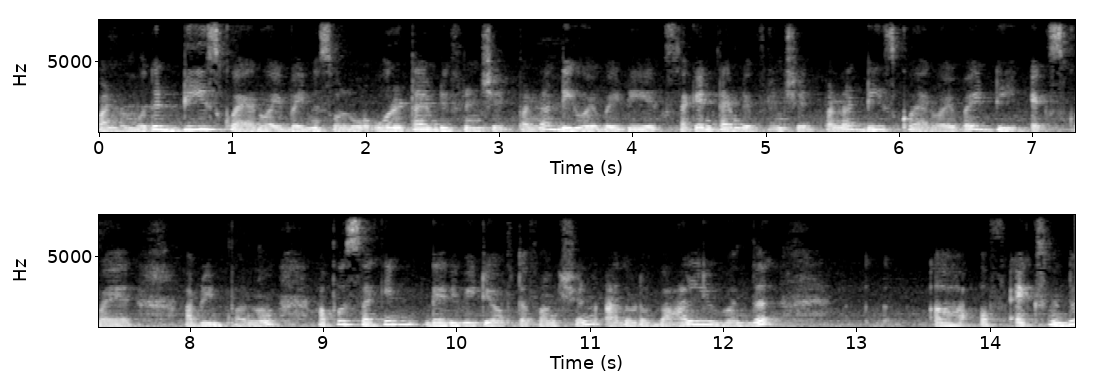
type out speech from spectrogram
பண்ணும்போது டி ஸ்கொயர் ஒய் பைன்னு சொல்லுவோம். ஒரு டைம் டிஃப்ரென்ஷியேட் பண்ணால் dy by dx second time differentiate பண்ணால் d square y by dx square அப்படின்னு பண்ணோம். அப்போது second derivative of the function அதோட வேல்யூ வந்து ஆஃப் எக்ஸ் வந்து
